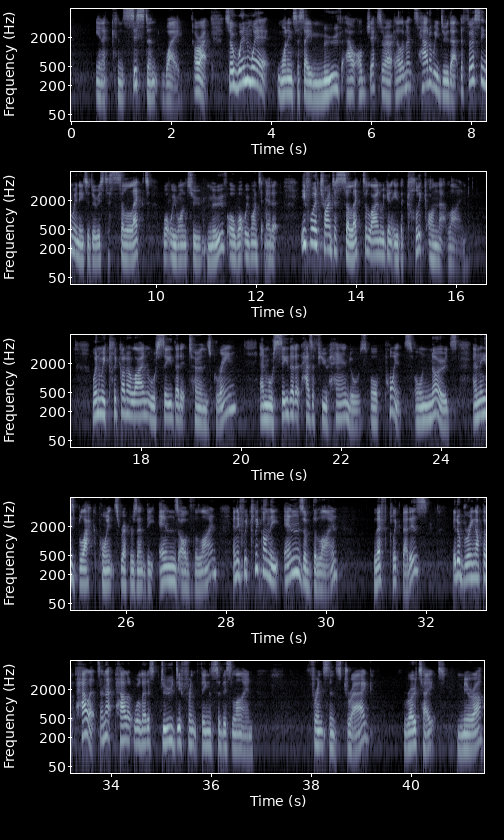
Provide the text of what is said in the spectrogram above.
in a consistent way. Alright, so when we're wanting to say move our objects or our elements, how do we do that? The first thing we need to do is to select what we want to move or what we want to edit. If we're trying to select a line, we can either click on that line. When we click on a line, we'll see that it turns green and we'll see that it has a few handles or points or nodes and these black points represent the ends of the line and if we click on the ends of the line left click that is it'll bring up a palette and that palette will let us do different things to this line. For instance, drag, rotate, mirror,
